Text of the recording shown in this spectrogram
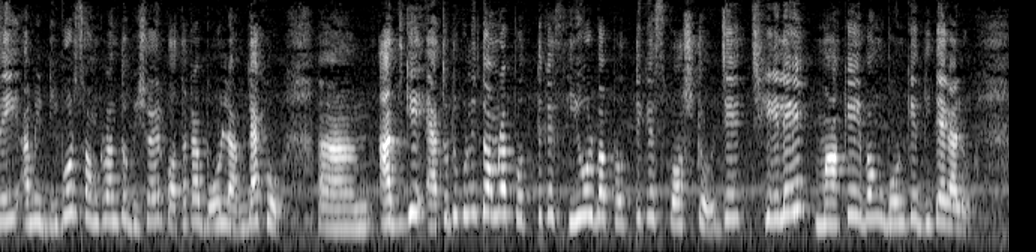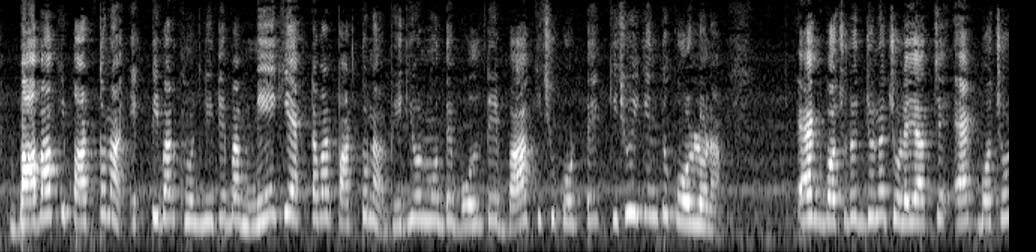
যেই আমি ডিভোর্স সংক্রান্ত বিষয়ের কথাটা বললাম, দেখো আজকে এতটুকুনি তো আমরা প্রত্যেকে সিওর বা প্রত্যেকে স্পষ্ট যে ছেলে, মাকে এবং বোনকে দিতে গেল। বাবা কি পারতো না একটিবার খোঁজ নিতে বা মেয়ে কি একটাবার পারতো না ভিডিওর মধ্যে বলতে বা কিছু করতে? কিছুই কিন্তু করল না। এক বছরের জন্য চলে যাচ্ছে, এক বছর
